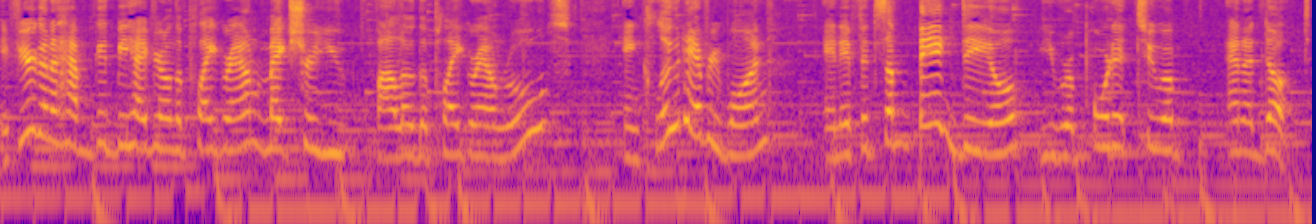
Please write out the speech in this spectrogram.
If you're going to have good behavior on the playground, make sure you follow the playground rules, include everyone, and if it's a big deal, you report it to a, an adult.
